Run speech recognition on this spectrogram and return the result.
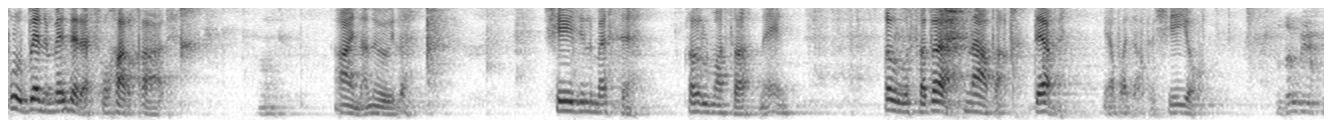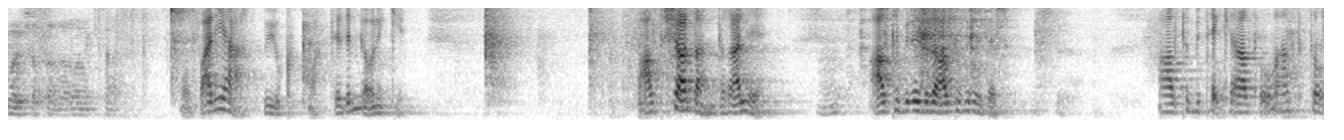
Bu beni mezere sokar gari. Aynen öyle. Şey edilmezse, kırılmasa neyin? Kırılırsa da ne yapak değil mi? Yapacak bir şey yok. Bu da büyük boy çatallar 12 tane. O var ya büyük. Bak dedim ya 12. Altışardandır Ali. Altı biridir, altı biridir. Altı bir tek, altı o, altı da o.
